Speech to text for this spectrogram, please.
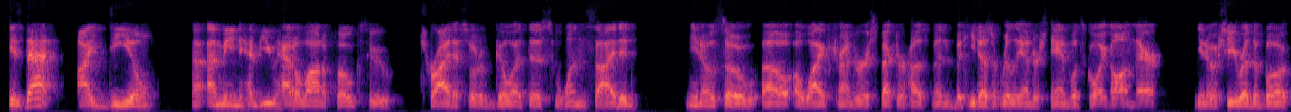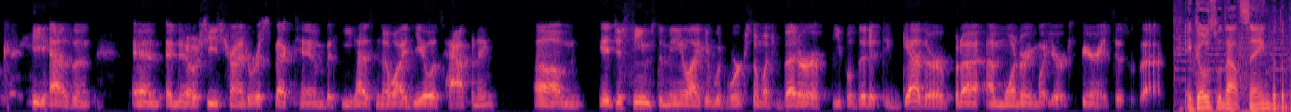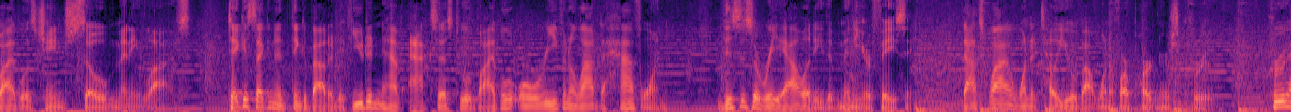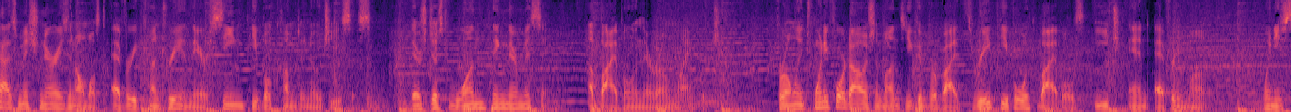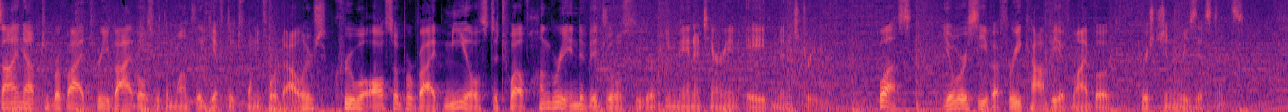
Is that ideal? I mean, have you had a lot of folks who try to sort of go at this one sided? You know, so uh, a wife trying to respect her husband, but he doesn't really understand what's going on there you know, she read the book, he hasn't, and and you know, she's trying to respect him, but he has no idea what's happening. Um, it just seems to me like it would work so much better if people did it together. But I, I'm wondering what your experience is with that. It goes without saying, but the Bible has changed so many lives. Take a second and think about it. If you didn't have access to a Bible or were even allowed to have one, this is a reality that many are facing. That's why I want to tell you about one of our partners, Cru. Cru has missionaries in almost every country, and they are seeing people come to know Jesus. There's just one thing they're missing a Bible in their own language. For only $24 a month, you can provide three people with Bibles each and every month. When you sign up to provide three Bibles with a monthly gift of $24, Cru will also provide meals to 12 hungry individuals through their humanitarian aid ministry. Plus, you'll receive a free copy of my book, Christian Resistance.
